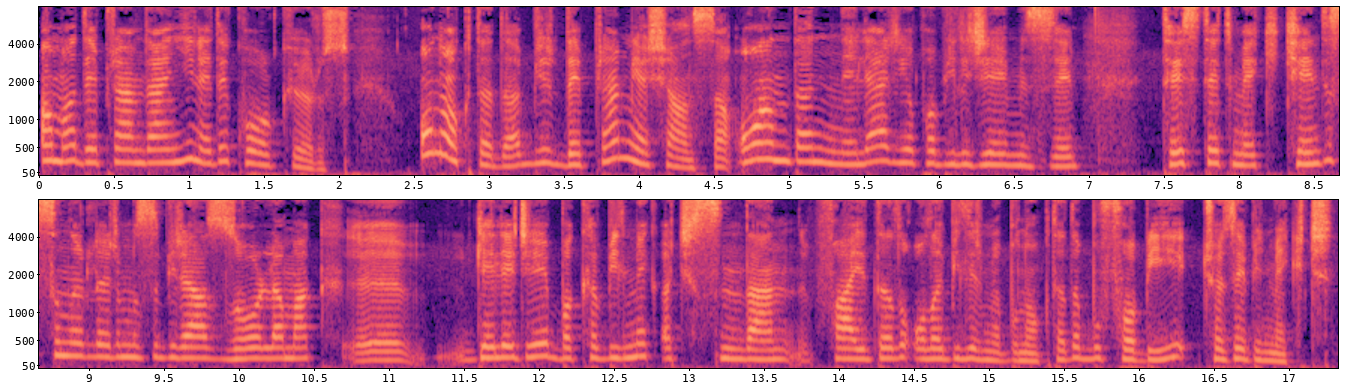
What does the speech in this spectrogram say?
ama depremden yine de korkuyoruz. O noktada bir deprem yaşansa o anda neler yapabileceğimizi test etmek, kendi sınırlarımızı biraz zorlamak, e, geleceğe bakabilmek açısından faydalı olabilir mi bu noktada bu fobiyi çözebilmek için?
